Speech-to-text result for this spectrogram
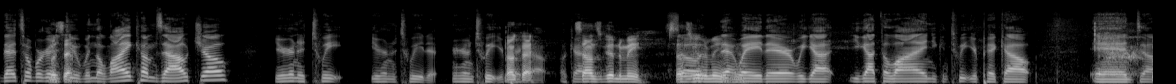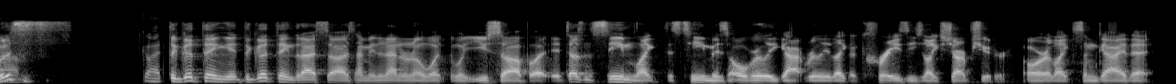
that's what we're gonna What's that? do. When the line comes out, Joe, you're gonna tweet. You're gonna tweet it. You're gonna tweet your pick Okay. out. Okay. Sounds good to me. Sounds so good to me. That yeah. way, there we got you got the line. You can tweet your pick out, and um, But this is go ahead. the good thing. The good thing that I saw is, I mean, and I don't know what what you saw, but it doesn't seem like this team is overly got really like a crazy like sharpshooter or like some guy that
